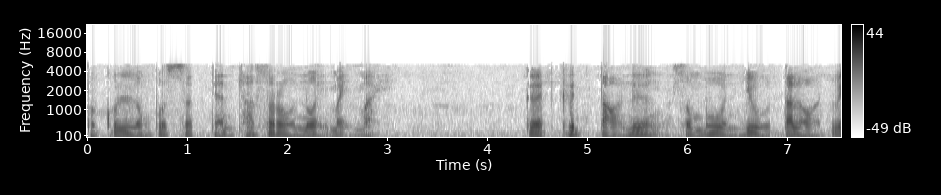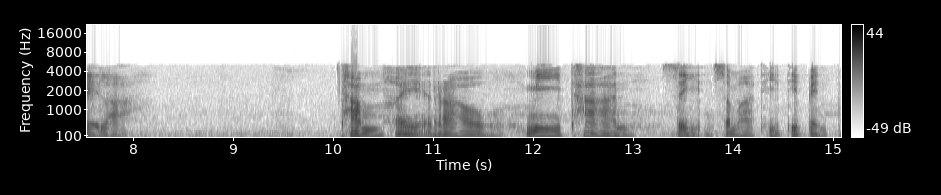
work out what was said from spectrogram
พระคุณหลวงปู่สดจันทสโรหน่วยใหม่ ๆ เกิดขึ้นต่อเนื่องสมบูรณ์อยู่ตลอดเวลาทำให้เรามีทานศีลสมาธิที่เป็นป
